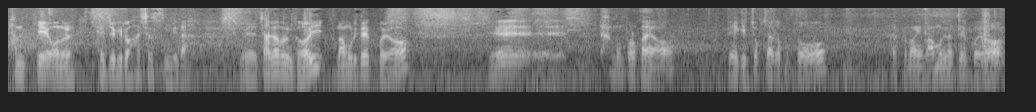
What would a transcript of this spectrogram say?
함께 오늘 해주기로 하셨습니다. 예, 작업은 거의 마무리됐고요. 예, 한번 볼까요? 배기 쪽 작업도 깔끔하게 마무리가 됐고요.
